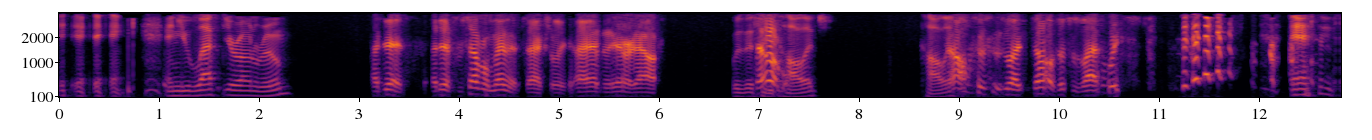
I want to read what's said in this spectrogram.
and you left your own room? I did. I did for several minutes actually. I had to air it out. Was this No. in college? College? No, this is like no, this was last week. And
